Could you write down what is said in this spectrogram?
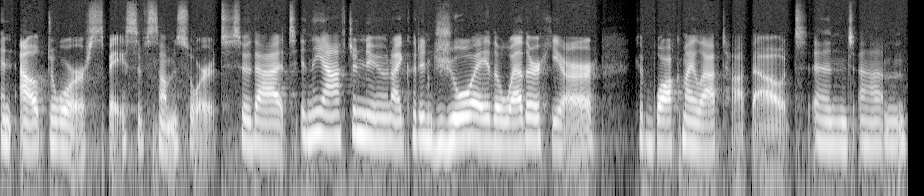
an outdoor space of some sort so that in the afternoon I could enjoy the weather here, could walk my laptop out and um,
